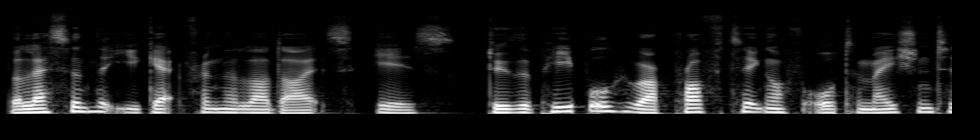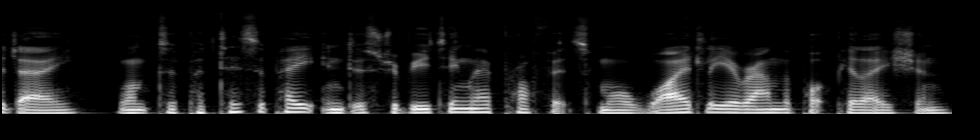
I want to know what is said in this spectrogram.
The lesson that you get from the Luddites is do the people who are profiting off automation today want to participate in distributing their profits more widely around the population,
